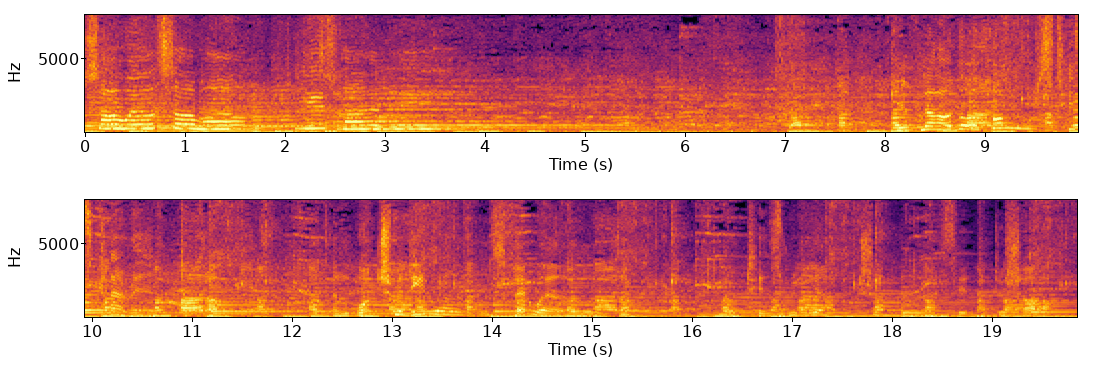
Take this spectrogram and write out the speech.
So will someone please find me now the host his claret and watch Madeira's farewell. Note his reaction, acid sharp.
